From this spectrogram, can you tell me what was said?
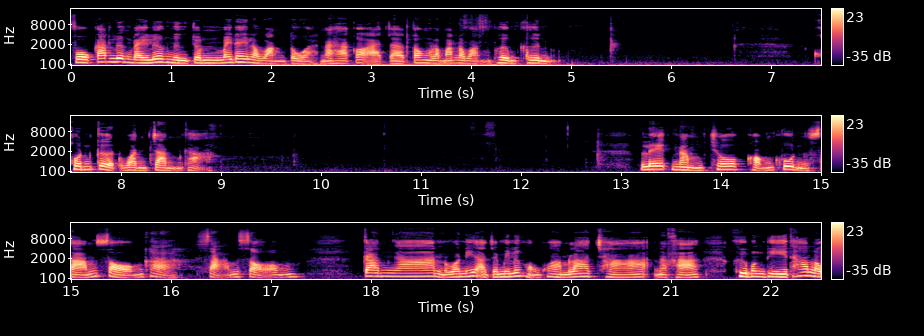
โฟกัสเรื่องใดเรื่องหนึ่งจนไม่ได้ระวังตัวนะคะก็อาจจะต้องระมัดระวังเพิ่มขึ้น คนเกิดวันจันทร์ค่ะ เลขนำโชคของคุณสามสองค่ะสามสอง การงานวันนี้อาจจะมีเรื่องของความล่าช้านะคะ คือบางทีถ้าเรา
